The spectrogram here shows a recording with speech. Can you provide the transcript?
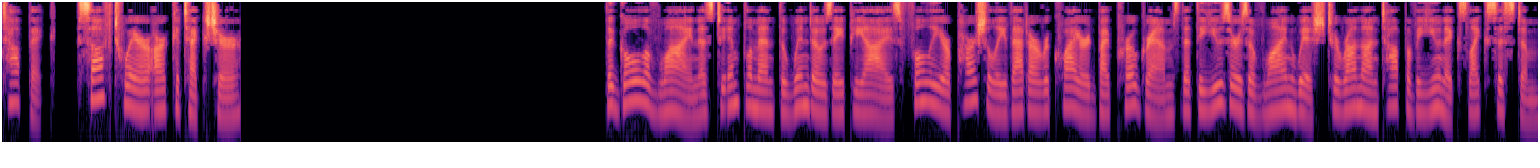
Topic: Software architecture. The goal of Wine is to implement the Windows APIs fully or partially that are required by programs that the users of Wine wish to run on top of a Unix-like system.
